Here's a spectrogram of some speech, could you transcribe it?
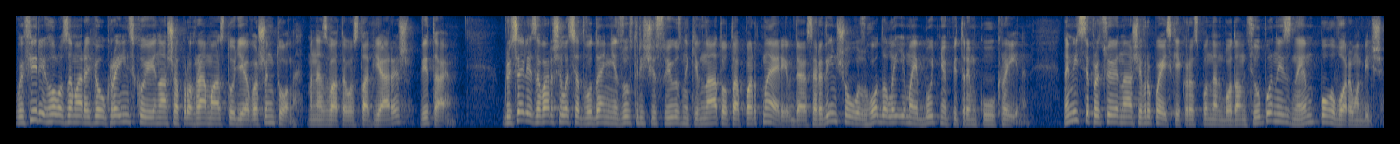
В ефірі Голос Америки Української і наша програма Студія Вашингтон. Мене звати Остап Яриш. Вітаю. В Брюсселі завершилися дводенні зустрічі союзників НАТО та партнерів, де серед іншого узгодили і майбутню підтримку України. На місці працює наш європейський кореспондент Богдан Цюпин, і з ним поговоримо більше.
